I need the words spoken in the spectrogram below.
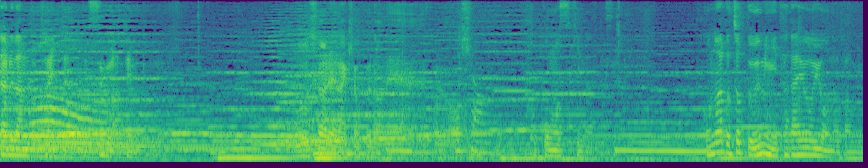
タルダント書いてあってすぐアテンポおしゃれな曲だねこおしゃここも好きなんですよ。この後ちょっと海に漂うような場面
